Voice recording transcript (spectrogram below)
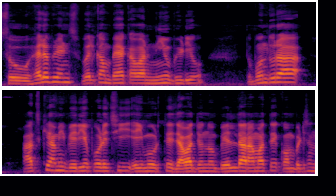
So hello friends welcome back our new video তো বন্ধুরা, আজকে আমি বেরিয়ে পড়েছি এই মুহূর্তে যাওয়ার জন্য বেলদার আমাতে কম্পিটিশন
